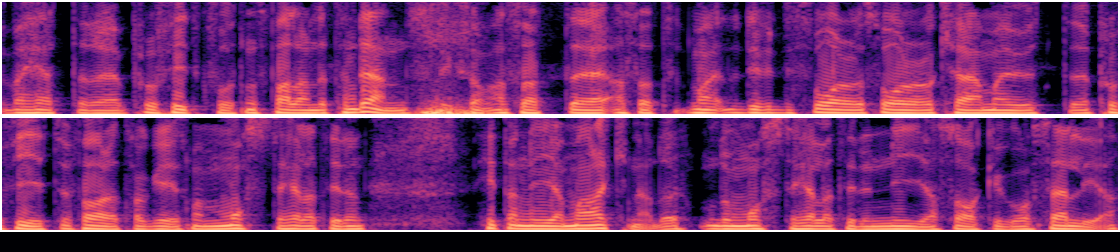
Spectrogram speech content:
vad heter det, profitkvotens fallande tendens. Liksom. Alltså att, eh, alltså att man, det är svårare och svårare att kräma ut eh, profit ur företag. så Man måste hela tiden hitta nya marknader. Och då måste hela tiden nya saker gå att sälja.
